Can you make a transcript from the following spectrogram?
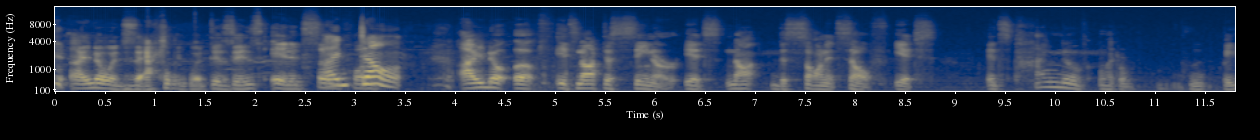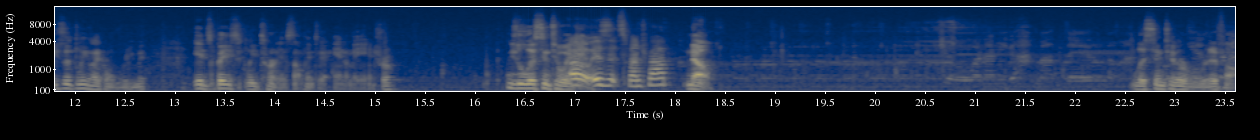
I know exactly what this is, and it's so. I funny. don't. I know. Uh, it's not the singer. It's not the song itself. It's, it's kind of like a, basically like a remake. It's basically turning something to an anime intro. You listen to it. Oh, again. is it SpongeBob? no. Listen to the rhythm.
